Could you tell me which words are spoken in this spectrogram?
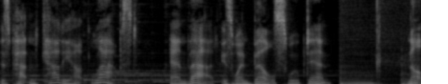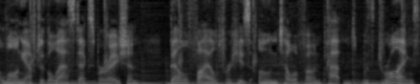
his patent caveat lapsed, and that is when Bell swooped in. Not long after the last expiration, Bell filed for his own telephone patent with drawings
